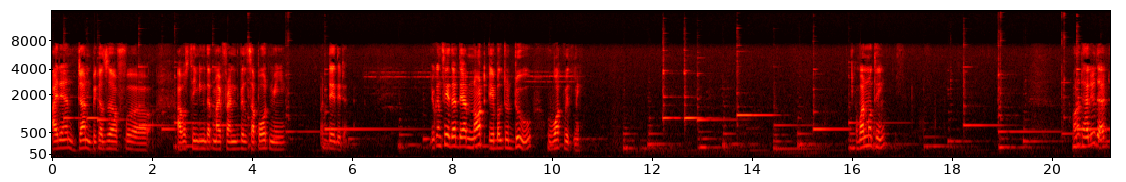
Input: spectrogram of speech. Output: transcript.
i didn't done because of uh, i was thinking that my friend will support me but they didn't. You can say that they are not able to do work with me one more thing. I want to tell you that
